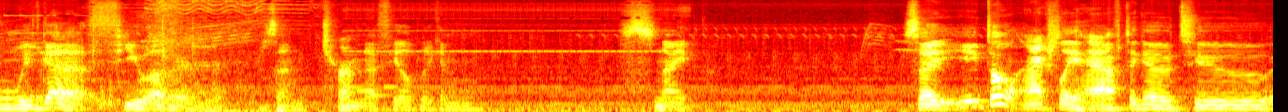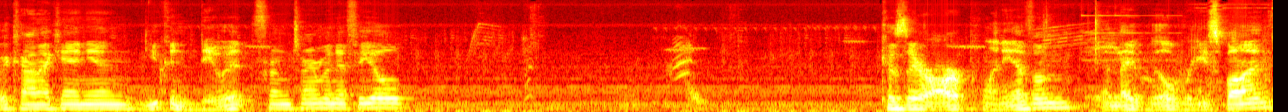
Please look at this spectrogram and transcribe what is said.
We've got a few others in Termina Field we can snipe. So you don't actually have to go to Ikana Canyon. You can do it from Termina Field. Because there are plenty of them, and they will respawn.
